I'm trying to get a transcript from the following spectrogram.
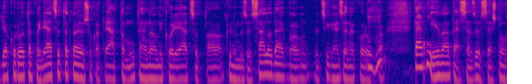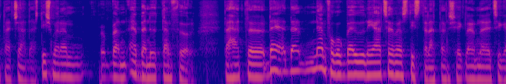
gyakoroltak vagy játszottak, nagyon sokat jártam utána, amikor játszott a különböző szállodákban, cigányzenekorokkal. Uh-huh. Tehát nyilván persze az összes nótát, csárdást ismerem, ebben, ebben nőttem föl. Tehát, de, de nem fogok beülni játszani, mert ez tiszteletlenség lenne egy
